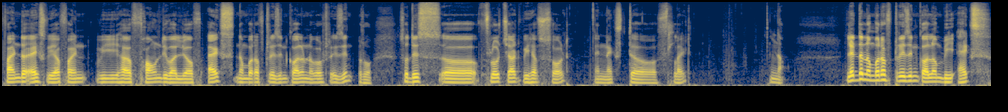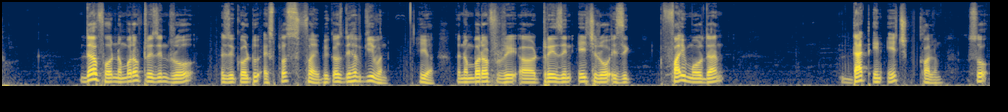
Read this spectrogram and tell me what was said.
Find the x we have find we have found the value of x number of trees in column number of trees in row. So this uh, flow chart we have solved in next uh, slide. Now let the number of trees in column be x therefore number of trees in row is equal to x plus 5 because they have given here. The number of uh, trees in each row is 5 more than that in each column. So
